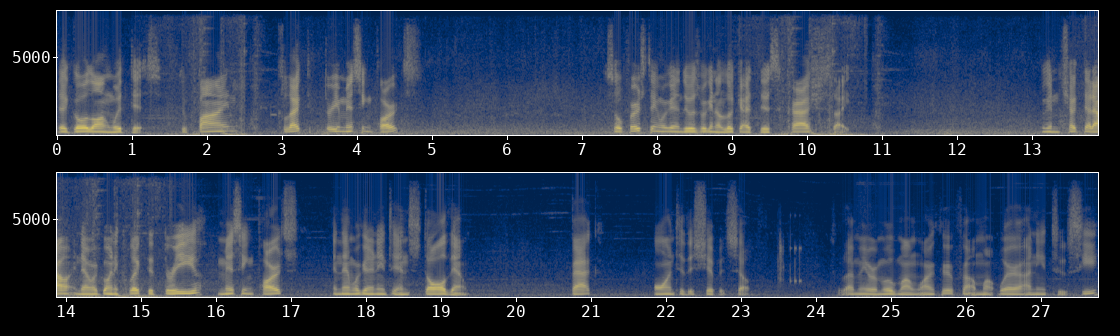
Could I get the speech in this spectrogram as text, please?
that go along with this. To find, collect three missing parts so first thing we're going to do is we're going to look at this crash site. We're going to check that out and then we're going to collect the three missing parts and then we're going to need to install them back onto the ship itself. So let me remove my marker from where I need to see.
